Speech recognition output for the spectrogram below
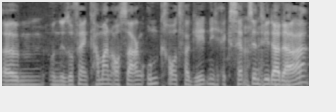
Ähm, und insofern kann man auch sagen, Unkraut vergeht nicht, Accept sind wieder da.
